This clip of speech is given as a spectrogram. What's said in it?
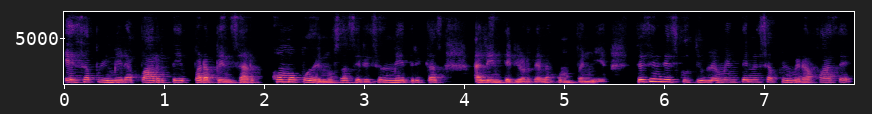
esa primera parte para pensar cómo podemos hacer esas métricas al interior de la compañía. Entonces, indiscutiblemente en esa primera fase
